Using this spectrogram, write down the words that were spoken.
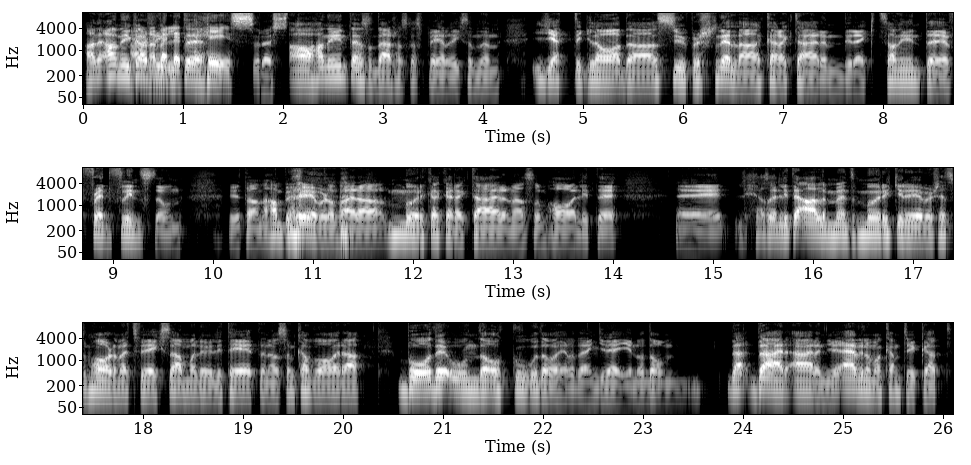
Han, han är ju kanske inte... Han har väldigt hes röst. Ja, han är ju inte en sån där som ska spela liksom den jätteglada, supersnälla karaktären direkt. Han är ju inte Fred Flintstone. Utan han behöver de här äh, mörka karaktärerna som har lite Eh, alltså lite allmänt mörker över sig som har de här tveksamma lojaliteterna som kan vara både onda och goda och hela den grejen. Och de, där, där är han ju, även om man kan tycka att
